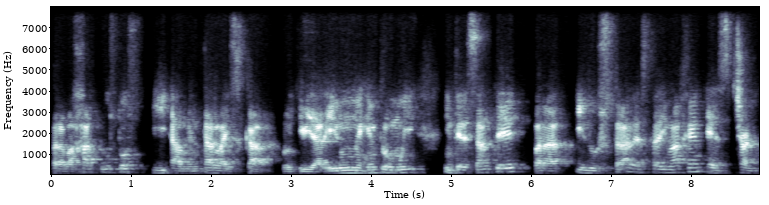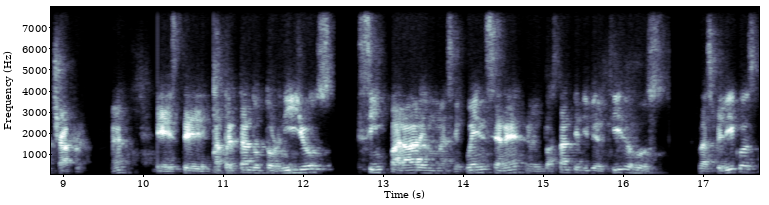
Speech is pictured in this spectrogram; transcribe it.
para bajar costos y aumentar la escala, productividad. Y un ejemplo muy interesante para ilustrar esta imagen es Charlie Chaplin, ¿eh? este, apretando tornillos sin parar en una secuencia, ¿eh? bastante divertidos las películas,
